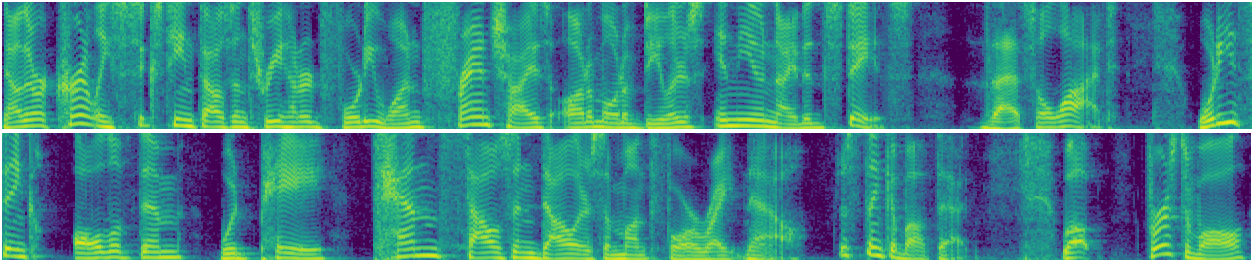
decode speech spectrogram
Now, there are currently 16,341 franchise automotive dealers in the United States. That's a lot. What do you think all of them would pay $10,000 a month for right now? Just think about that. Well, First of all,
